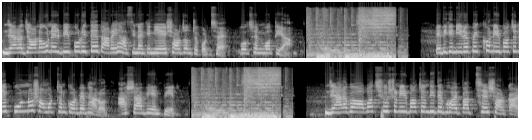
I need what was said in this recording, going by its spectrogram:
যারা জনগণের বিপরীতে, তারাই হাসিনাকে নিয়ে ষড়যন্ত্র করছে, বলছেন মতিয়া। এদিকে নিরপেক্ষ নির্বাচনে পূর্ণ সমর্থন করবে ভারত, আশা বিএনপির। জানাব অবাধ সুষ্ঠু নির্বাচন দিতে ভয় পাচ্ছে সরকার,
